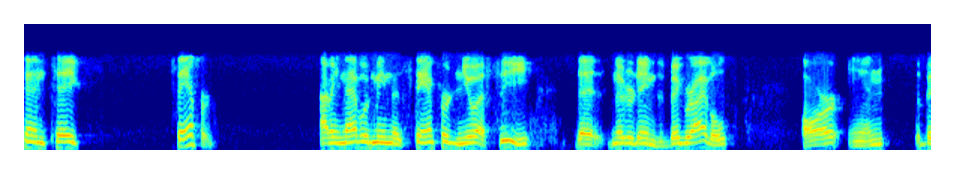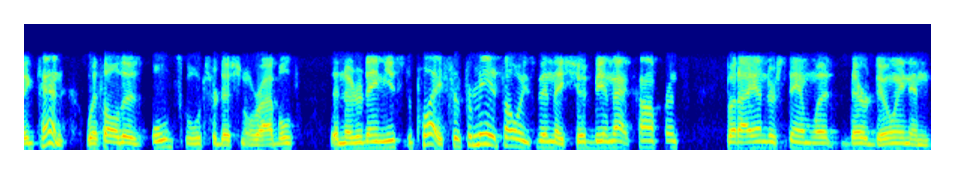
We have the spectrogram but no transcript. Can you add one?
Ten takes Stanford. I mean, that would mean that Stanford and USC, that Notre Dame's big rivals, are in the Big Ten with all those old school traditional rivals that Notre Dame used to play. So for me, it's always been they should be in that conference, but I understand what they're doing and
